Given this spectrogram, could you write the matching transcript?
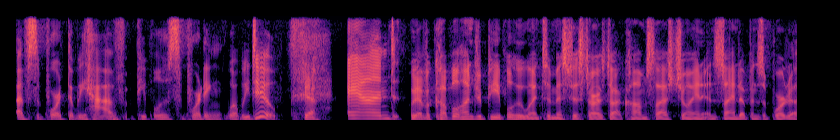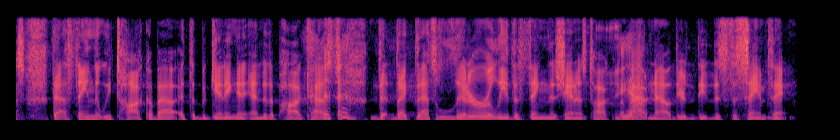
of support that we have, people who are supporting what we do. Yeah. And We have a couple hundred people who went to misfitstars.com slash join and signed up and supported us. That thing that we talk about at the beginning and end of the podcast, that, like that's literally the thing that Shannon's talking Yeah. about now. The, the, it's the same thing.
